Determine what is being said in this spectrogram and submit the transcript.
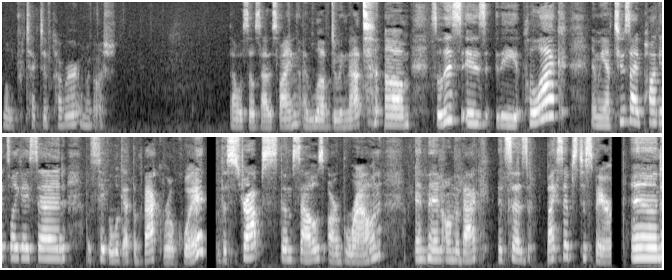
little protective cover. Oh my gosh. That was so satisfying. I love doing that. Um, so this is the plaque and we have two side pockets like I said. Let's take a look at the back real quick. The straps themselves are brown and then on the back it says biceps to spare. And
